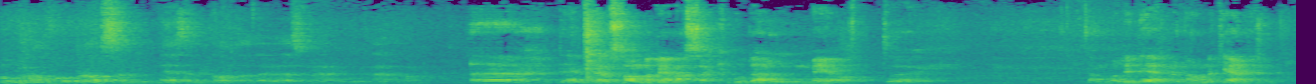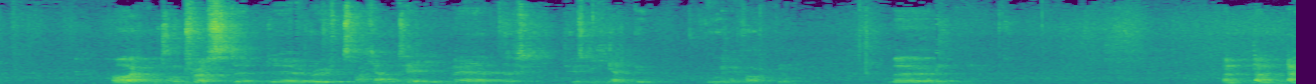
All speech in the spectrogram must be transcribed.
Og hvordan får browseren det sertifikatet? Det er det som er komponenten. Uh, Det er egentlig en standard DNS-modellen med at uh, den validerende navnetjenesten har en sånn trusted eh, route som man kjenner til. Jeg husker ikke helt ordene i farten. Men de, de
